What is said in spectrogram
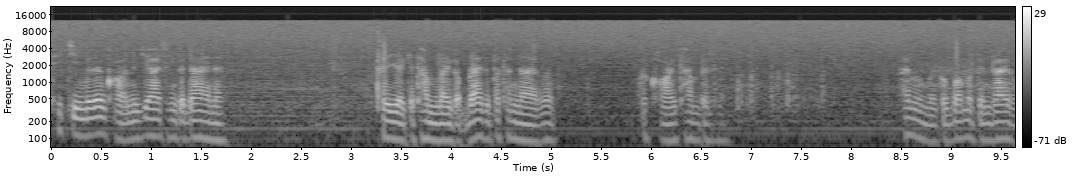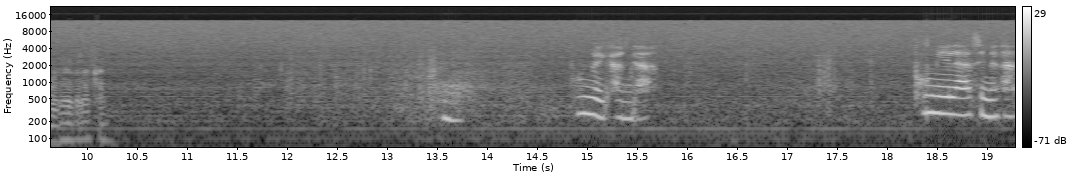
ที่จริงไม่ต้องขออนุญาตฉันก็ได้นะ เธออยากจะทำอะไรกับไร่สุพัฒนาก็ก็ขอให้ทำไปเลย ให้มันเหมือนกับว่ามันเป็นไร่ของเธอก็แล้วกันผู้อำนวยการคะพรุ่งนี้แล้วสินะคะ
